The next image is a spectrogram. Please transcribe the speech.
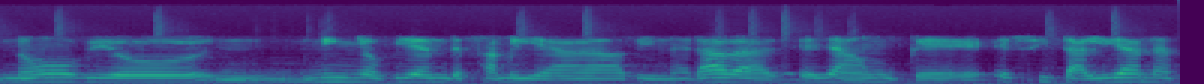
novios, niños bien de familia adinerada. Ella, aunque es italiana,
